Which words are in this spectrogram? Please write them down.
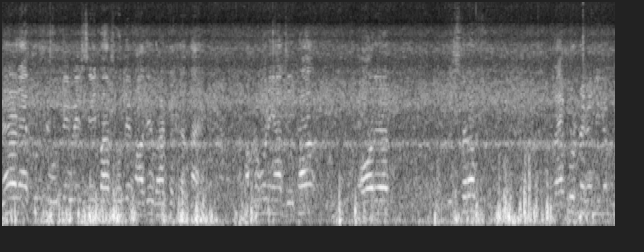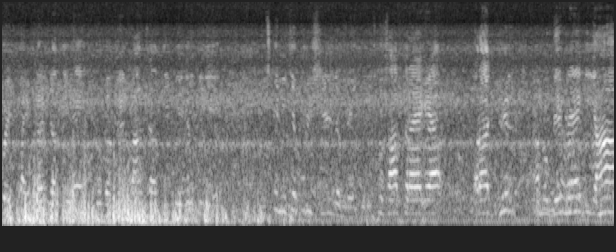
नया रायपुर से होते हुए सेठ बार से होते महादेव घाट तक जाता है। हम लोगों ने यहाँ देखा और इस तरफ़ रायपुर नगर निगम को एक पाइपलाइन जाती है जो बदलेल बाँध जाती है पेयजल के लिए। उसके नीचे पूरी शील्ड जम गई थी, उसको साफ़ कराया गया और आज फिर हम लोग देख रहे हैं कि यहाँ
